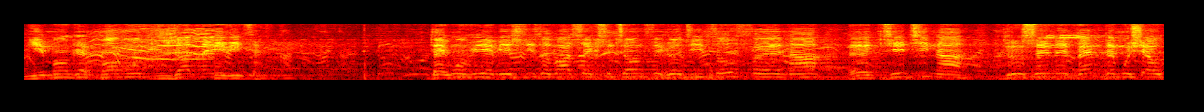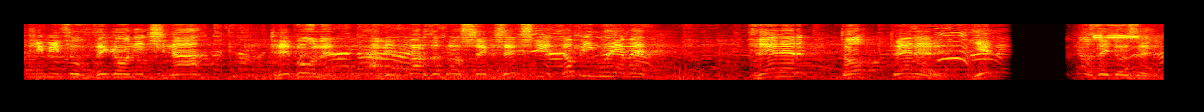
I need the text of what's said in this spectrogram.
nie mogę pomóc żadnej niewicy. Tak mówiłem, jeśli zobaczę krzyczących rodziców e, na e, dzieci, na drużyny, będę musiał kibiców wygonić na trybuny. A więc bardzo proszę, grzecznie dopingujemy. Trener to trener. Jeden każdej drużyny.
